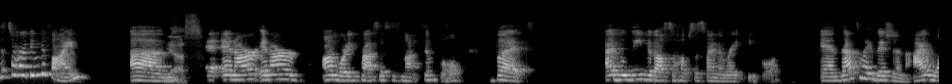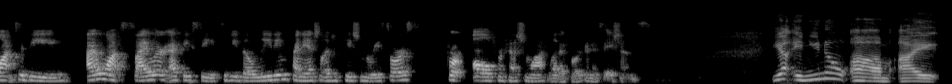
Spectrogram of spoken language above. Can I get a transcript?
that's a hard thing to find. Um, yes. And our, and our onboarding process is not simple, but I believe it also helps us find the right people. And that's my vision. I want to be, I want Seiler FEC to be the leading financial education resource for all professional athletic organizations. Yeah, and you know, um, I,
